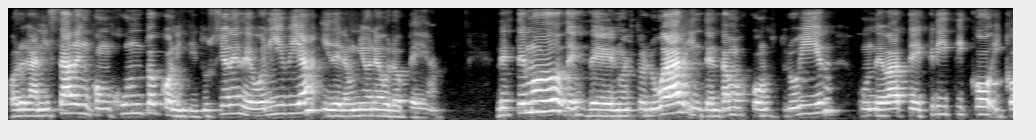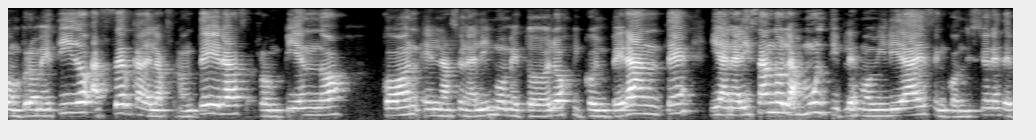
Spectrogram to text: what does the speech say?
organizada en conjunto con instituciones de Bolivia y de la Unión Europea. De este modo, desde nuestro lugar intentamos construir un debate crítico y comprometido acerca de las fronteras, rompiendo con el nacionalismo metodológico imperante y analizando las múltiples movilidades en condiciones de,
